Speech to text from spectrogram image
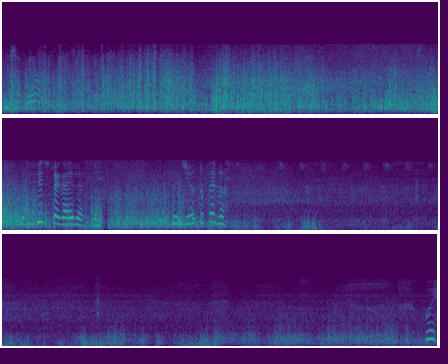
Tem chapéu. É difícil pegar ele assim. Esses dias eu tô pegando. Ui.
